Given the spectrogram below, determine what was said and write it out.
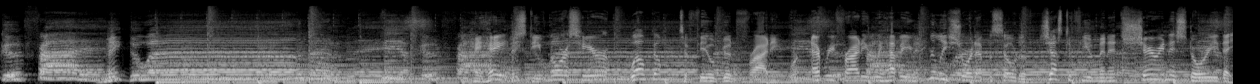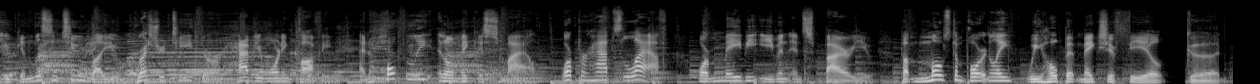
Good Friday. Make the world a better place. Feel Good Friday. Hey, hey, Steve Norris here. Welcome to Feel Good Friday, where every Friday we have a really short episode of just a few minutes sharing a story that you can listen to while you brush your teeth or have your morning coffee. And hopefully it'll make you smile, or perhaps laugh, or maybe even inspire you. But most importantly, we hope it makes you feel good.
